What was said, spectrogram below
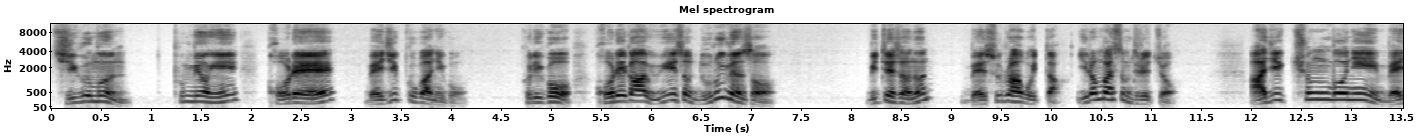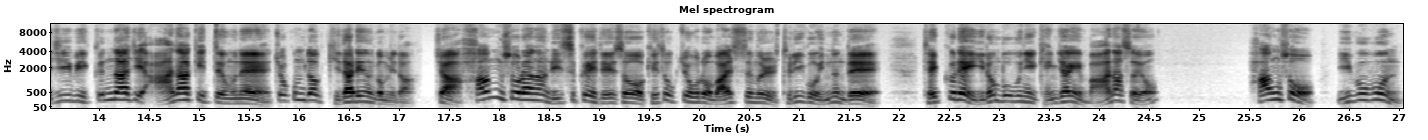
지금은 분명히 고래의 매집 구간이고 그리고 고래가 위에서 누르면서 밑에서는 매수를 하고 있다. 이런 말씀 드렸죠. 아직 충분히 매집이 끝나지 않았기 때문에 조금 더 기다리는 겁니다. 자, 항소라는 리스크에 대해서 계속적으로 말씀을 드리고 있는데 댓글에 이런 부분이 굉장히 많았어요. 항소, 이 부분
